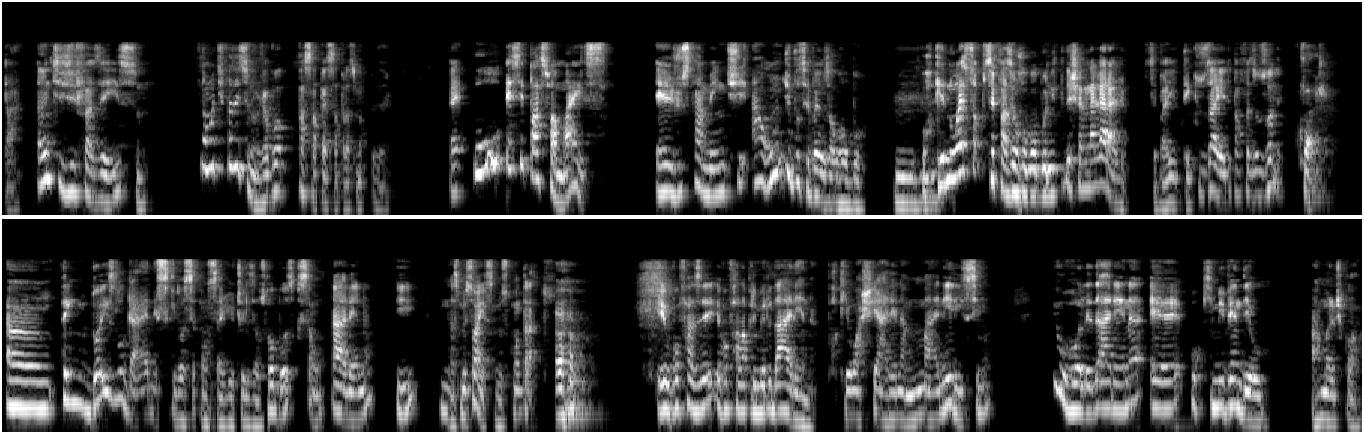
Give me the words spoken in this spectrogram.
Tá. Antes de fazer isso. Não, antes de fazer isso não, já vou passar pra essa próxima coisa. É, o, esse passo a mais é justamente aonde você vai usar o robô. Uhum. Porque não é só pra você fazer o robô bonito e deixar ele na garagem. Você vai ter que usar ele pra fazer os rolês. Claro. Ahn, tem dois lugares que você consegue utilizar os robôs, que são na arena e nas missões, nos contratos. Aham. Eu vou fazer, eu vou falar primeiro da arena, porque eu achei a arena maneiríssima. E o rolê da arena é o que me vendeu Armored Core.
